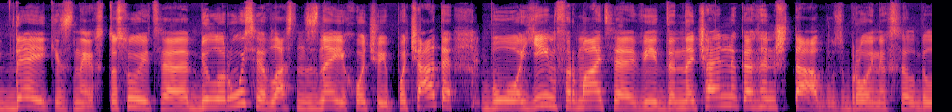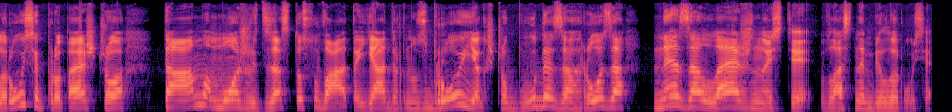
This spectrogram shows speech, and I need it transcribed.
Деякі з них стосуються Білорусі. Власне, з неї хочу і почати, бо є інформація від начальника генштабу збройних сил Білорусі про те, що там можуть застосувати ядерну зброю, якщо буде загроза незалежності власне Білорусі.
